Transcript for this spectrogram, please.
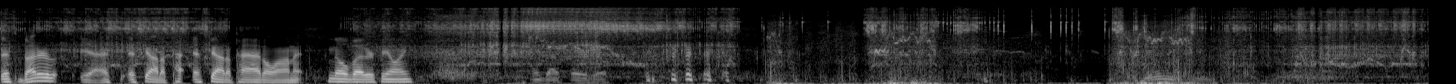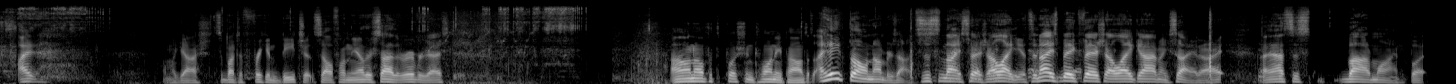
It's better. Yeah, it's, it's got a it's got a paddle on it. No better feeling. I. Oh my gosh, it's about to freaking beach itself on the other side of the river, guys. I don't know if it's pushing 20 pounds. I hate throwing numbers out. It's just a nice fish. I like it. It's a nice big fish. I like it. I'm excited, all right? That's just bottom line. But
